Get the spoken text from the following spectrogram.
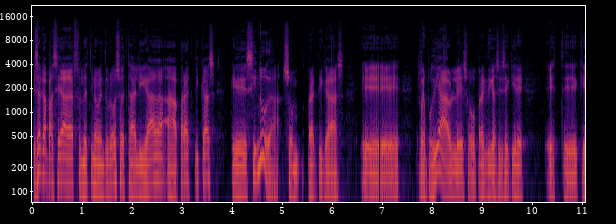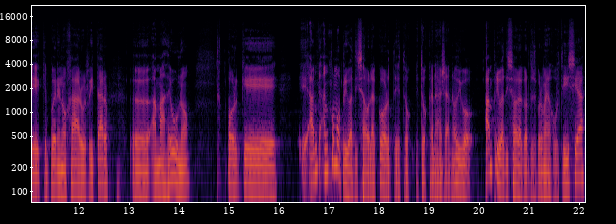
Esa capacidad de darse un destino venturoso está ligada a prácticas que sin duda son prácticas eh, repudiables o prácticas, si se quiere, este, que, pueden enojar o irritar eh, a más de uno, porque eh, han, como privatizado la Corte estos, estos canallas, ¿no? Digo, han privatizado la Corte Suprema de Justicia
